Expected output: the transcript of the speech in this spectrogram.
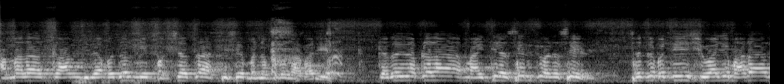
आम्हाला काम दिल्याबद्दल मी पक्षाचा अतिशय मनपूर्वक आभारी आहे. कदाचित आपल्याला माहिती असेल किंवा नसेल छत्रपती शिवाजी महाराज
